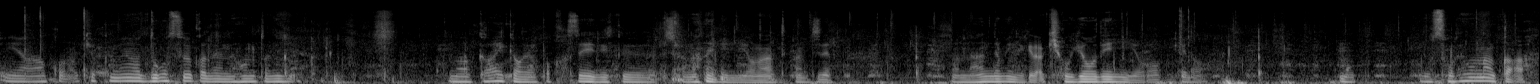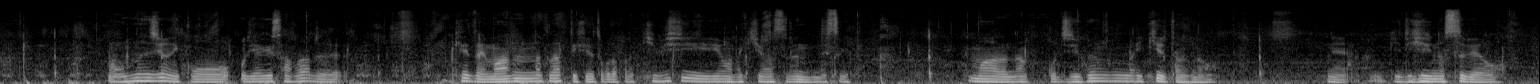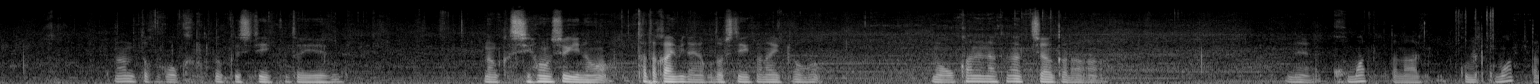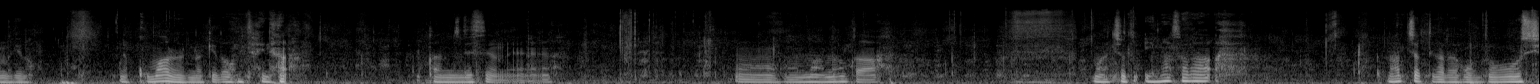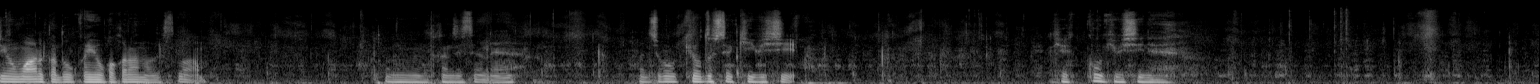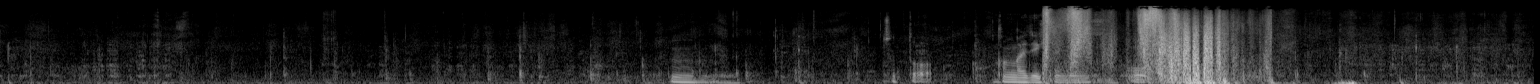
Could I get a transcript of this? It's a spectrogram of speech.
いやーこの局面はどうするかだよね本当に。まあ外貨をやっぱ稼いでいくしかないよなって感じで、まあ、何でもいいんだけど虚業でいいよけど。まあそれをなんか、まあ、同じようにこう売り上げ下がる経済回らなくなってきてるとこだから厳しいような気はするんですよまあなんかこう自分が生きるためのねギリギリの術をなんとかこう獲得していくというなんか資本主義の戦いみたいなことをしていかないともうお金なくなっちゃうからね困ったな。困ったんだけど。困るんだけどみたいな。感じですよね。うんまあなんかまあちょっと今更なっちゃってからどうしようもあるかどうかようわからんのですがうんって感じですよね、まあ、状況としては厳しい。結構厳しいね。うん。ちょっと考えていきたいと思います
